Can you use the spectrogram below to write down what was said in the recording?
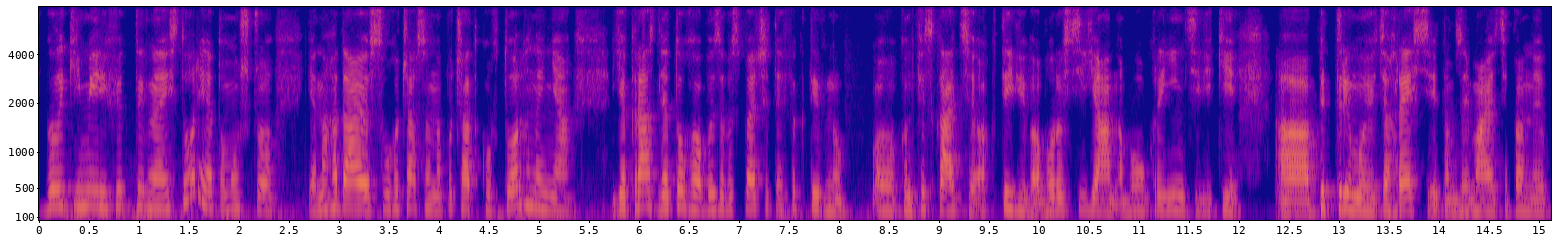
в великій мірі ефективна історія, тому що я нагадаю, свого часу на початку вторгнення, якраз для того, аби забезпечити ефективну е, конфіскацію активів або росіян, або українців, які підтримують агресію, там займаються певною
